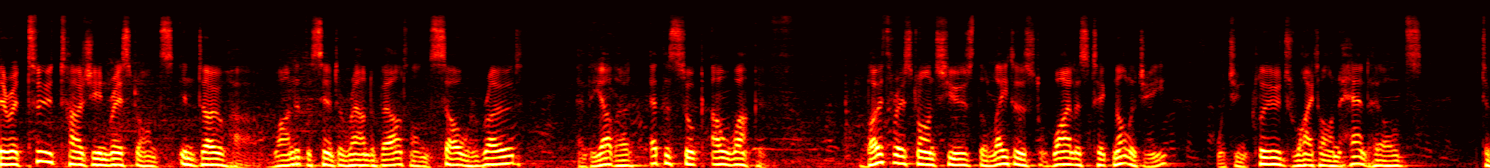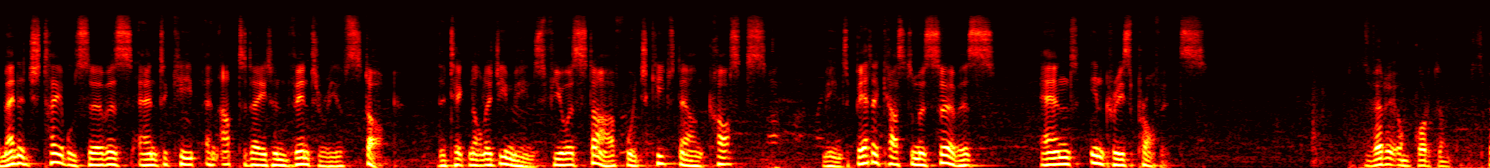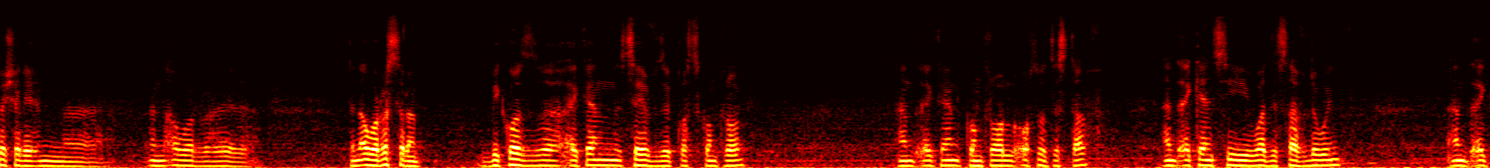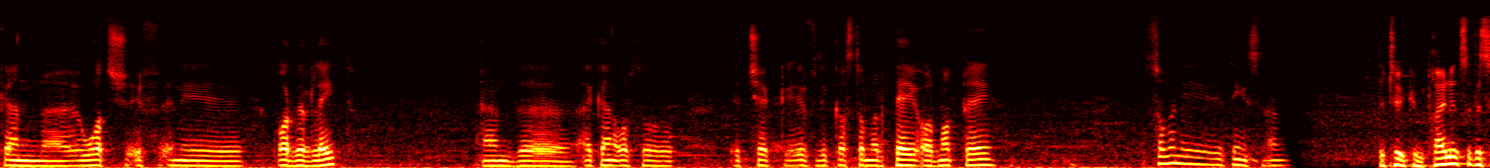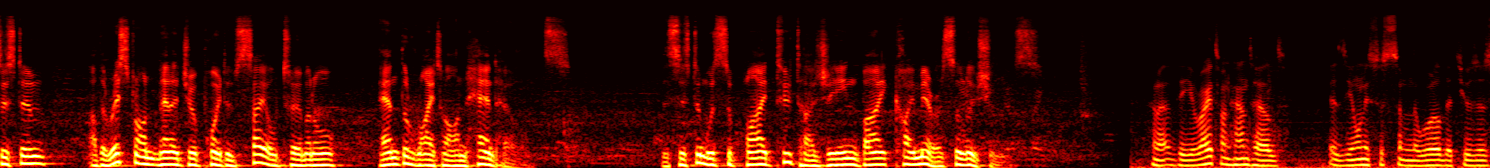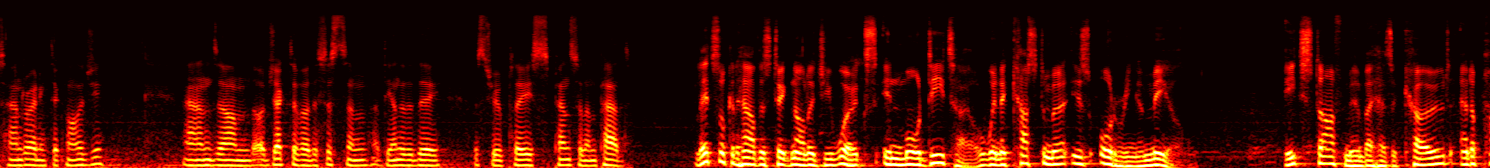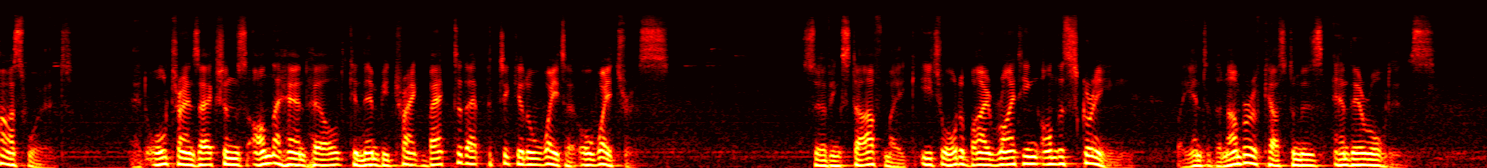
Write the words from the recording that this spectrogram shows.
There are two tagine restaurants in Doha, one at the centre roundabout on Salwa Road and the other at the Souk Al Waqif. Both restaurants use the latest wireless technology, which includes Write-On handhelds, to manage table service and to keep an up to date inventory of stock. The technology means fewer staff, which keeps down costs, means better customer service, and increased profits. It's very important, especially in uh, in our uh, in our restaurant, because uh, I can save the cost control, and I can control also the staff, and I can see what the staff doing, and I can uh, watch if any order late, and uh, I can also check if the customer pay or not pay. So many things and. The two components of the system are the restaurant manager point of sale terminal and the Write-On handhelds. The system was supplied to Tagine by Chimera Solutions. The Write-On handheld is the only system in the world that uses handwriting technology. And um, the objective of the system at the end of the day is to replace pencil and pad. Let's look at how this technology works in more detail when a customer is ordering a meal. Each staff member has a code and a password, and all transactions on the handheld can then be tracked back to that particular waiter or waitress. Serving staff make each order by writing on the screen. They enter the number of customers and their orders.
